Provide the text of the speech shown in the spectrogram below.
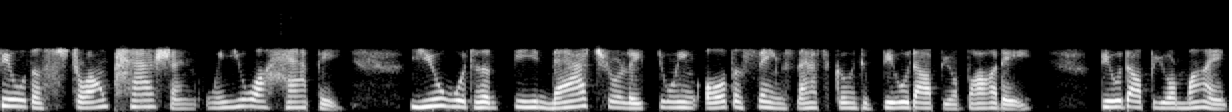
feel the strong passion, when you are happy, you would be naturally doing all the things that's going to build up your body, build up your mind,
